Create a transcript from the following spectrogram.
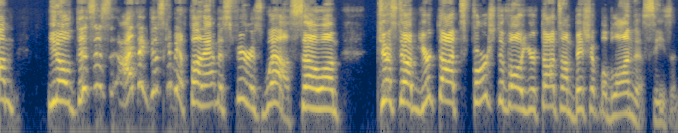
um, you know, this is I think this can be a fun atmosphere as well. So um, just um, your thoughts first of all, your thoughts on Bishop LeBlond this season.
